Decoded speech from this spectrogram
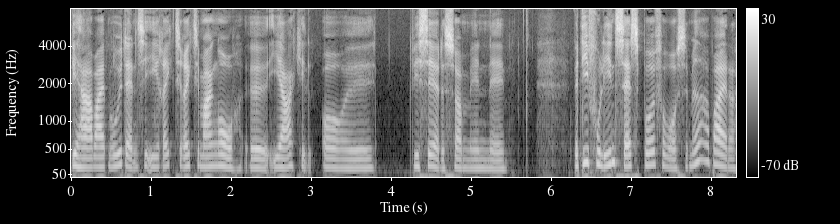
Vi har arbejdet med uddannelse i rigtig, rigtig mange år øh, i Arkil, og øh, vi ser det som en øh, værdifuld indsats, både for vores medarbejdere,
